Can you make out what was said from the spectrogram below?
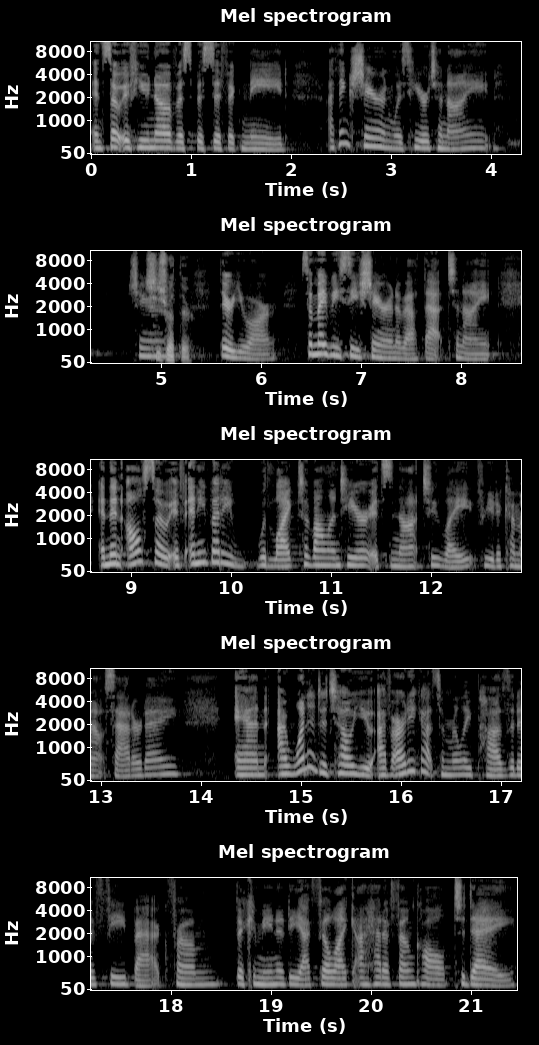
And so if you know of a specific need, I think Sharon was here tonight. Sharon? She's right there. There you are. So maybe see Sharon about that tonight. And then also, if anybody would like to volunteer, it's not too late for you to come out Saturday. And I wanted to tell you, I've already got some really positive feedback from the community. I feel like I had a phone call today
